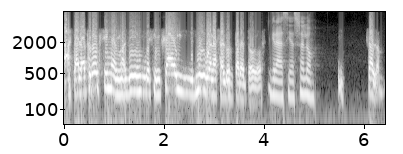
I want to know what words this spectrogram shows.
Hasta la próxima, y muy buena salud para todos. Gracias, Shalom. Shalom.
